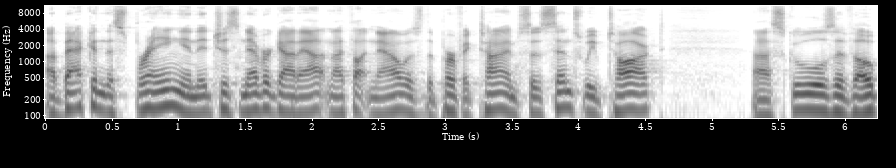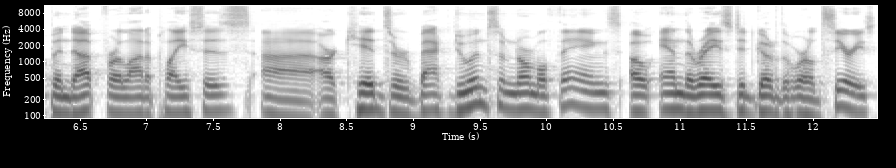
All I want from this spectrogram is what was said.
uh, back in the spring and it just never got out. And I thought now was the perfect time. So since we've talked, uh, schools have opened up for a lot of places. Uh, our kids are back doing some normal things. Oh, and the Rays did go to the World Series.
